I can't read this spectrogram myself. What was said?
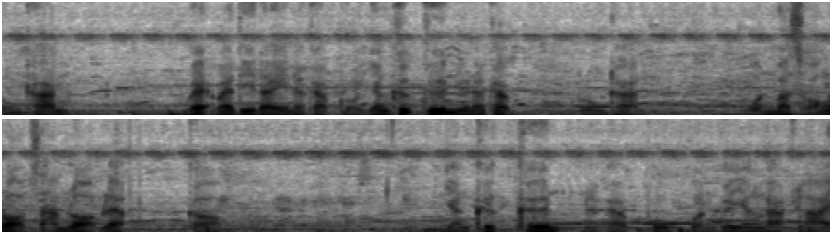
ลงทานแวะมาทีใดนะครับก็ยังคึกคืนอยู่นะครับลงทาน วนมาสองรอบสามรอบแล้วก็ยังคึกคืนนะครับ ผู้คนก็ยังหลากหลาย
